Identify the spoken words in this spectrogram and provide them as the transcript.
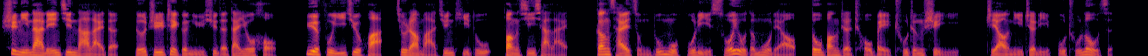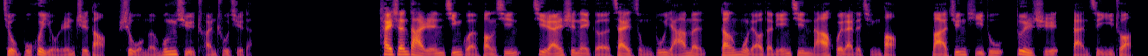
是你那连金拿来的。得知这个女婿的担忧后，岳父一句话就让马军提督放心下来。刚才总督幕府里所有的幕僚都帮着筹备出征事宜，只要你这里不出漏子，就不会有人知道是我们翁婿传出去的。泰山大人尽管放心，既然是那个在总督衙门当幕僚的连金拿回来的情报，马军提督顿时胆子一壮，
